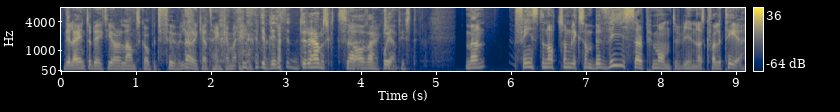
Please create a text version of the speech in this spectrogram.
Det lär inte direkt göra landskapet fulare kan jag tänka mig. Det blir lite drömskt sådär Ja, verkligen. poetiskt. Men finns det något som liksom bevisar Piemontevinernas kvalitet?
